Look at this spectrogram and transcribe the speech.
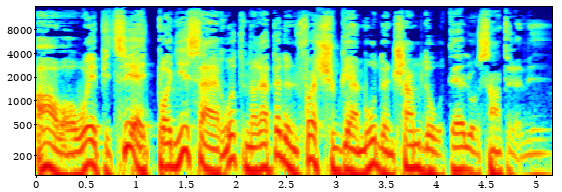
Ah ouais, ouais. Puis tu sais, être pogné sur la route, je me rappelle une fois à Chibougamau d'une chambre d'hôtel au centre-ville.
